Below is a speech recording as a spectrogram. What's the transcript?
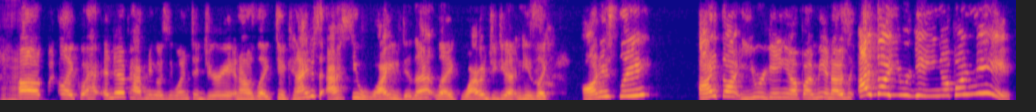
Mhm. Um, but, like what ended up happening was we went to jury, and I was like, dude, can I just ask you why you did that? Like, why would you do that? And he's like, honestly, I thought you were ganging up on me, and I was like, I thought you were ganging up on me.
